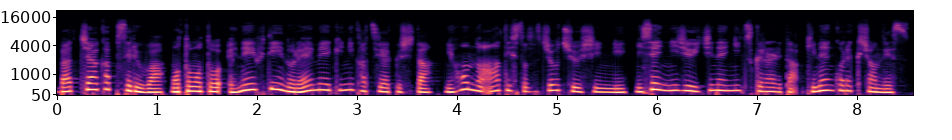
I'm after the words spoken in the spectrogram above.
バッチャーカプセルは、もともと NFT の黎明期に活躍した日本のアーティストたちを中心に、2021年に作られた記念コレクションです。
